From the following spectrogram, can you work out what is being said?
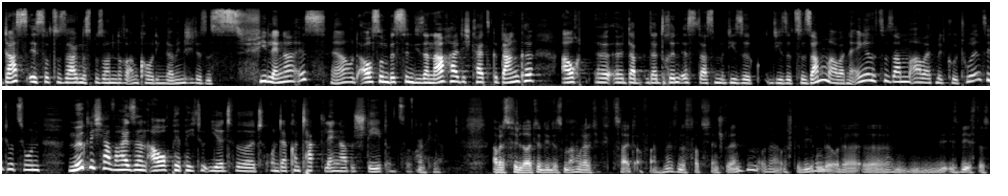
das ist sozusagen das Besondere an Coding Da Vinci, dass es viel länger ist ja, und auch so ein bisschen dieser Nachhaltigkeitsgedanke auch äh, da, da, drin ist, dass diese, diese Zusammenarbeit, eine enge Zusammenarbeit mit Kulturinstitutionen möglicherweise dann auch perpetuiert wird und der Kontakt länger besteht und so. Okay. Aber das ist für die Leute, die das machen, relativ viel Zeitaufwand. Ne? Sind das hauptsächlich dann Studenten oder Studierende oder äh, wie, wie ist das?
